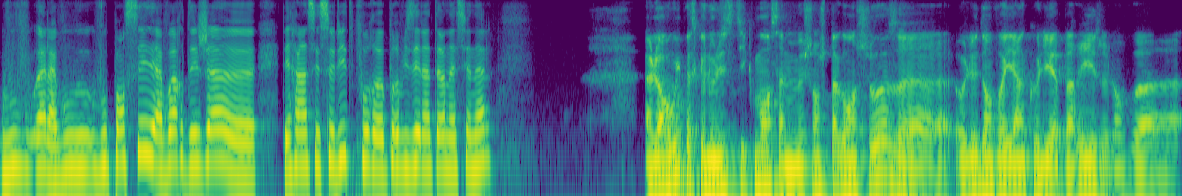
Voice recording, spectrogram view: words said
Vous, voilà, vous, vous pensez avoir déjà euh, des reins assez solides pour, euh, pour viser l'international? Alors oui, parce que logistiquement, ça ne me change pas grand-chose. Euh, au lieu d'envoyer un colis à Paris, je l'envoie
